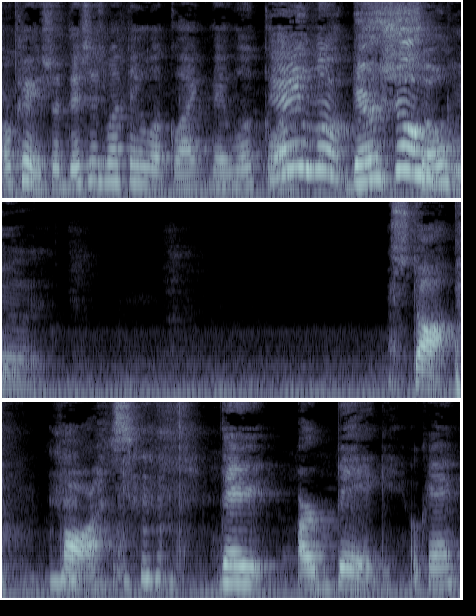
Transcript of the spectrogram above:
Okay, so this is what they look like. They look They like look they're so, so good. Stop. Pause. they are big, okay?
